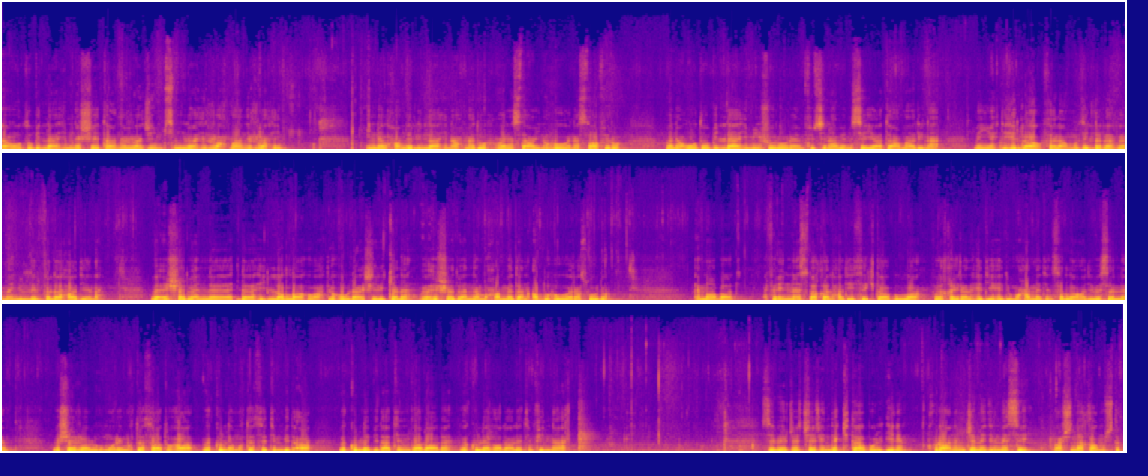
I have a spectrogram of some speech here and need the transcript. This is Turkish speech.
Euzu billahi mineşşeytanirracim. Bismillahirrahmanirrahim. İnnel hamdelellahi nahmeduhu ve nestainuhu ve nestağfiruh ve na'udzu billahi min şururi enfusina ve min seyyiati amalina. Men yehdihillahu fela mudille ve men yudlil fela hadiye. Ve eşhedü en la ilahe illallah vahdehu la şerike ve eşhedü enne Muhammeden abduhu ve resuluh. Emma ba'd. فإن أصدق الحديث كتاب الله وخير الهدي هدي محمد صلى الله عليه وسلم وشر الأمور محدثاتها وكل محدثة بدعة وكل بدعة ضلالة وكل ضلالة في النار Seberce şerhinde Kitabul İlim, Kur'an'ın cem edilmesi başında kalmıştık.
